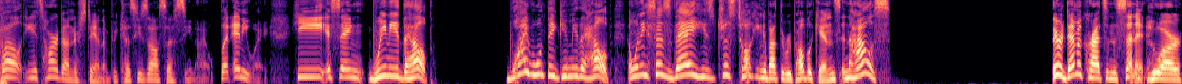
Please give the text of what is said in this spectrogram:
Well, it's hard to understand him because he's also senile. But anyway, he is saying, We need the help. Why won't they give me the help? And when he says they, he's just talking about the Republicans in the House. There are Democrats in the Senate who are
